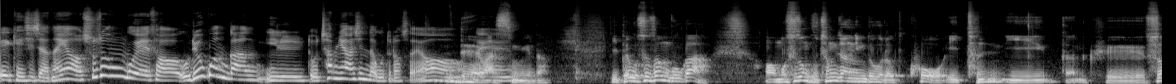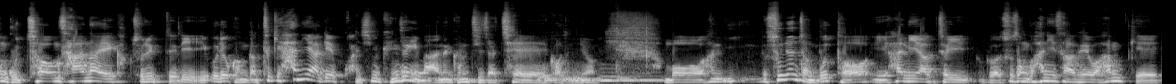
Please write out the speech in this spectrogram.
에 계시잖아요. 수성구에서 의료관광 일도 참여하신다고 들었어요. 네, 맞습니다. 이 대구 수성구가 어, 뭐 수성구청장님도 그렇고 이 전 이 어떤 그 수성구청 산하의 각 조직들이 이 의료 관광 특히 한의학에 관심이 굉장히 많은 그런 지자체거든요. 음. 뭐한 수년 전부터 이 한의학 저희 그 수성구 한의사회와 함께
